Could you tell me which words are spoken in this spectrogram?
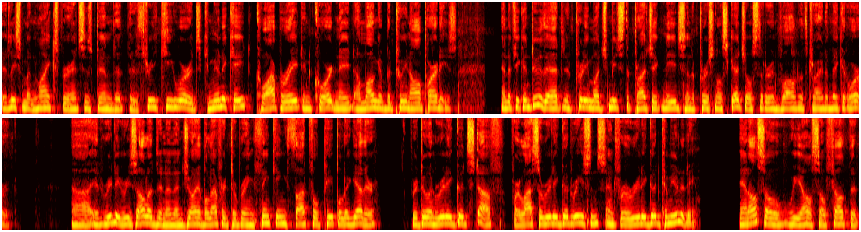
at least in my experience, has been that there are three key words communicate, cooperate, and coordinate among and between all parties. And if you can do that, it pretty much meets the project needs and the personal schedules that are involved with trying to make it work. Uh, it really resulted in an enjoyable effort to bring thinking, thoughtful people together for doing really good stuff for lots of really good reasons and for a really good community. And also, we also felt that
